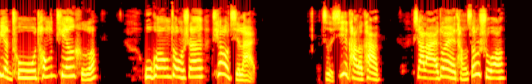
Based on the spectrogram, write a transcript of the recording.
变出通天河，悟空纵身跳起来，仔细看了看，下来对唐僧说：“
